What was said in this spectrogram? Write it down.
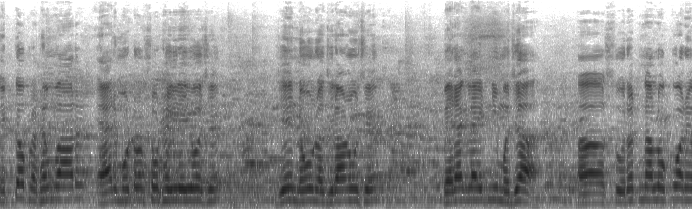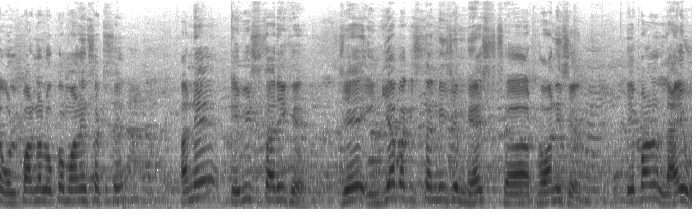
એક તો પ્રથમવાર એર મોટર શો થઈ રહ્યો છે જે નવું નજરાણું છે. પેરાગ્લાઇડની મજા સુરતના લોકો અને ઓલપાડના લોકો માણી શકશે. અને ત્રેવીસ તારીખે જે ઇન્ડિયા પાકિસ્તાનની જે મેચ થવાની છે એ પણ લાઈવ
